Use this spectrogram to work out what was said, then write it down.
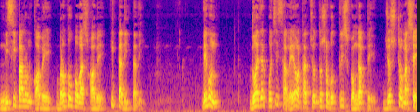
নিশি পালন কবে, ব্রত উপবাস কবে, ইত্যাদি ইত্যাদি। দেখুন দু হাজার পঁচিশ সালে, অর্থাৎ চোদ্দশো বত্রিশ বঙ্গাব্দে, জ্যৈষ্ঠ মাসে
